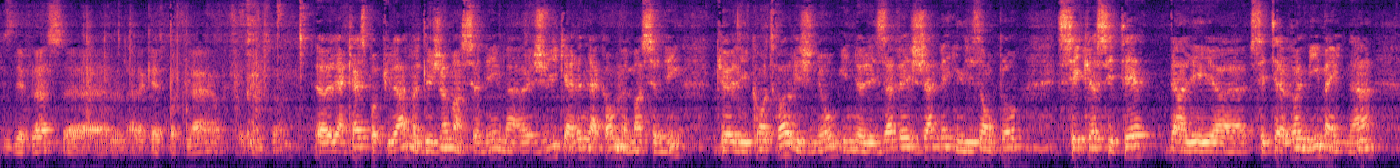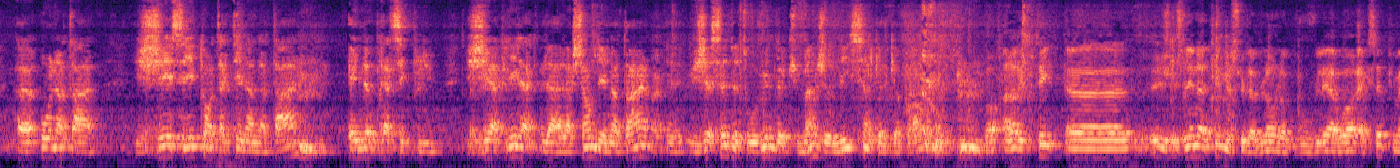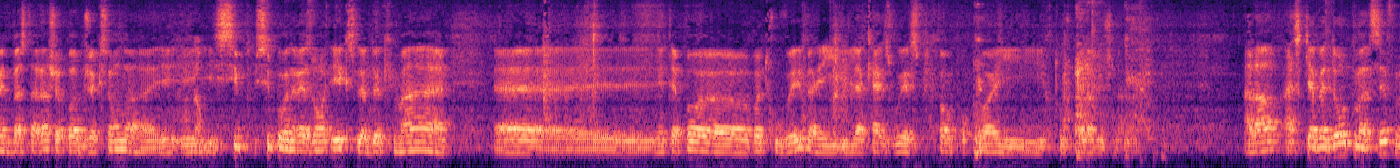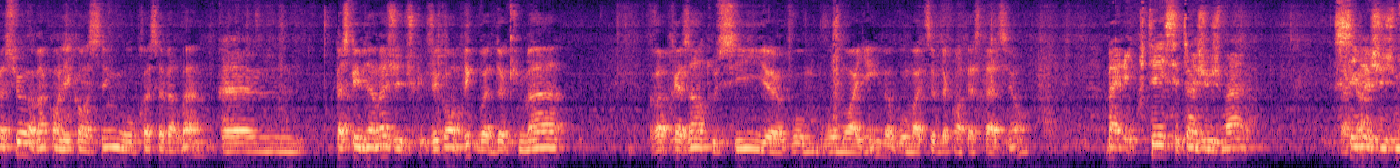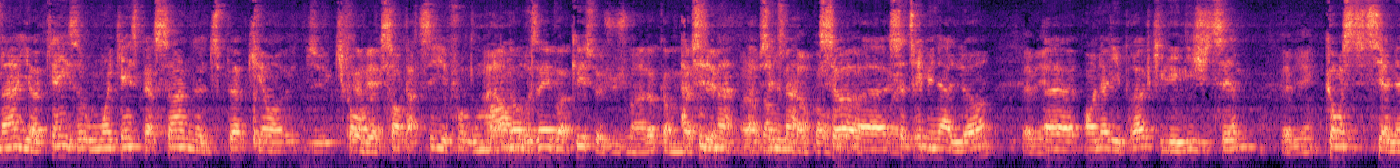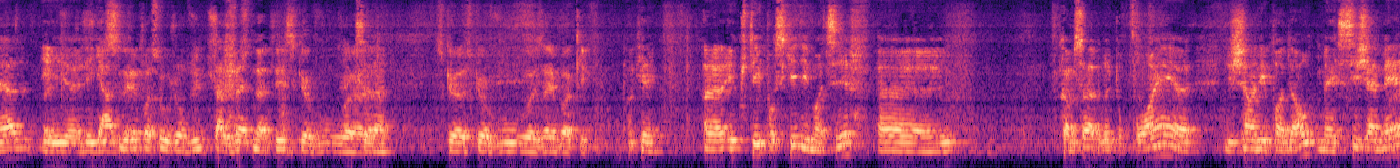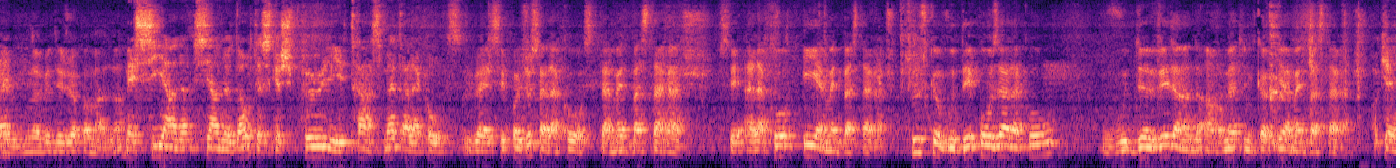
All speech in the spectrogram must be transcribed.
qu'il se déplace euh, à la Caisse populaire, quelque chose comme ça? Euh, la Caisse populaire m'a déjà mentionné, ma, Julie Karine Lacombe m'a mentionné que les contrats originaux, ils ne les avaient jamais, ils ne les ont pas. C'est que c'était dans les, euh, c'était remis maintenant au notaire. J'ai essayé de contacter la notaire, elle ne pratique plus. J'ai appelé la, la- la chambre des notaires, euh, j'essaie de trouver le document, je l'ai ici en quelque part. Bon, alors écoutez, euh, je, je l'ai noté, M. Leblond, là, que vous voulez avoir accès, puis Maître Bastarache n'a pas d'objection. dans- et, et- et si, si pour une raison X, le document euh, n'était pas retrouvé, ben, il- la Caisse vous expliquera pourquoi il ne retrouve pas l'original. Alors, est-ce qu'il y avait d'autres motifs, monsieur, avant qu'on les consigne au procès verbal? Parce qu'évidemment, j'ai compris que votre document représente aussi euh, vos, vos moyens, là, vos motifs de contestation. ben, écoutez, c'est un jugement. C'est le jugement. Il y a 15, au moins 15 personnes du peuple qui, ont, du- qui, font, bien. qui sont partis. Il faut Alors, membres. donc, vous invoquez ce jugement-là comme motif. Absolument, donc, absolument. donc, Ça, euh, ouais, ce tribunal-là, bien. euh, on a les preuves qu'il est légitime, bien. constitutionnel et euh, Je ne légal. pas ça aujourd'hui. Je vais juste noter ce que vous, Excellent. Ce que, ce que vous euh, invoquez. OK. Euh, écoutez, pour ce qui est des motifs, euh, comme ça, à brûle pour point, euh, j'en ai pas d'autres, mais si jamais, vous en avez déjà pas mal. Hein? mais s'il y en a, y en a d'autres, est-ce que je peux les transmettre à la cause? Ben, c'est pas juste à la Cour, c'est à Maître Bastarache. C'est à la Cour et à Maître Bastarache. Tout ce que vous déposez à la Cour, vous devez en, en remettre une copie à Maître Bastarache. OK.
